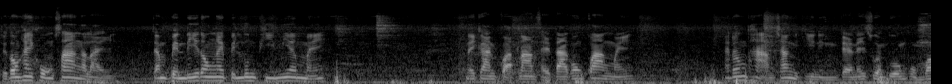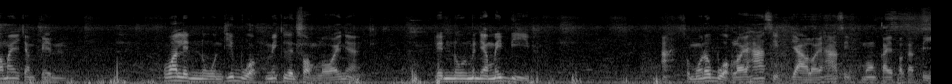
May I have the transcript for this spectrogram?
จะต้องให้โครงสร้างอะไรจำเป็นที่ต้องให้เป็นรุ่นพรีเมียมไหม ในการกวาดลานสายตากว้างๆไหมต้องถามช่างอีกทีหนึ่งแต่ในส่วนตัวผมว่าไม่จำเป็น เพราะว่าเลนนูนที่บวกไม่เกิน 200 เนี่ย เลนนูนมันยังไม่บีบอะสมมติว่าบวก 150 ยาว 150 มองไกลปกติ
